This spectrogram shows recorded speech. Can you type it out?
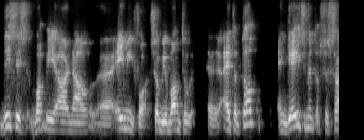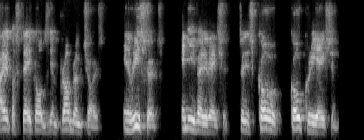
this is what we are now uh, aiming for. So we want to, uh, at the top, engagement of societal stakeholders in problem choice, in research, in evaluation. So this co co-creation.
